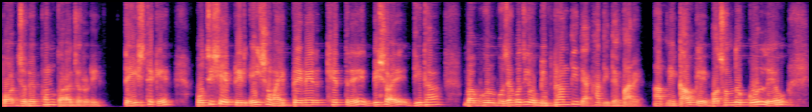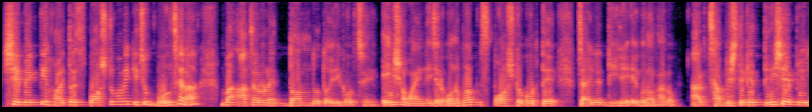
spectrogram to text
পর্যবেক্ষণ করা জরুরি। তেইশ থেকে পঁচিশে এপ্রিল এই সময় প্রেমের ক্ষেত্রে বিষয়ে দ্বিধা বা ভুল বোঝাবুঝি ও বিভ্রান্তি দেখা দিতে পারে। আপনি কাউকে পছন্দ করলেও সে ব্যক্তি হয়তো স্পষ্টভাবে কিছু বলছে না বা আচরণে দ্বন্দ্ব তৈরি করছে। এই সময় নিজের অনুভব স্পষ্ট করতে চাইলে ধীরে এগোনো ভালো। আর ছাব্বিশ থেকে তিরিশে এপ্রিল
